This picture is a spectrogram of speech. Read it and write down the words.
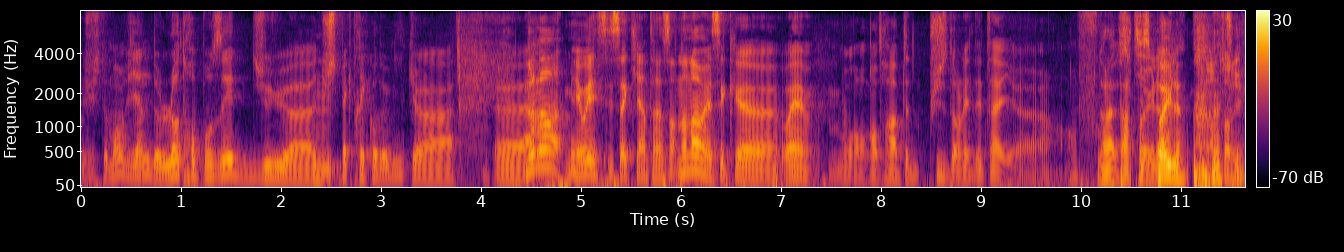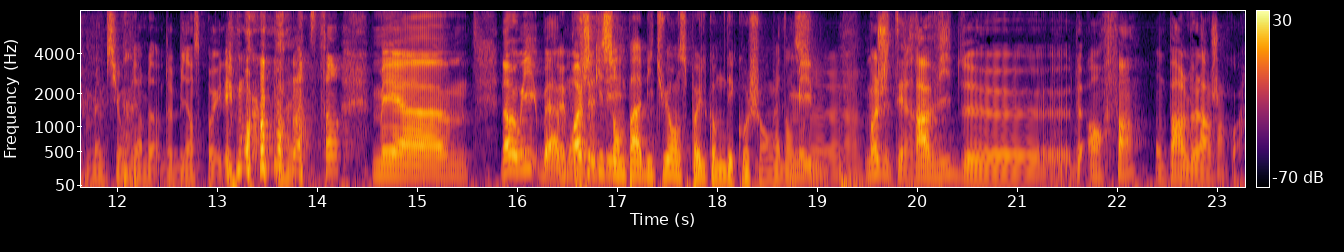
justement, vient de l'autre opposé du, euh, Mm. du spectre économique. euh, euh, non, non, mais oui, c'est ça qui est intéressant. Non, non, mais c'est que. Ouais, bon, on rentrera peut-être plus dans les détails euh, en full Dans la partie spoiler. spoil. Bien entendu, même si on vient de bien spoiler moi pour l'instant. Mais. euh, Non, oui, bah, mais moi, pour ceux qui sont pas habitués, on spoil comme des cochons. hein, dans Mais- ce... Moi, j'étais ravi de... de. Enfin, on parle de l'argent, quoi.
